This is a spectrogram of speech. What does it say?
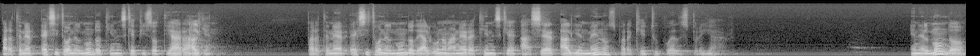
Para tener éxito en el mundo tienes que pisotear a alguien. Para tener éxito en el mundo de alguna manera tienes que hacer a alguien menos para que tú puedas brillar. En el mundo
